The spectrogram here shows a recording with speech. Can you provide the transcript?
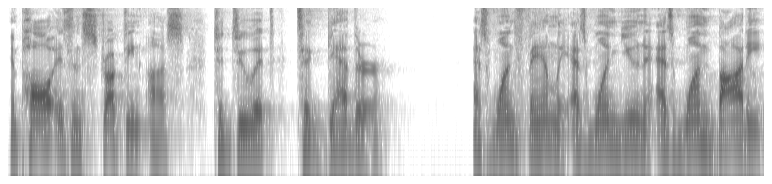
And Paul is instructing us to do it together as one family, as one unit, as one body.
